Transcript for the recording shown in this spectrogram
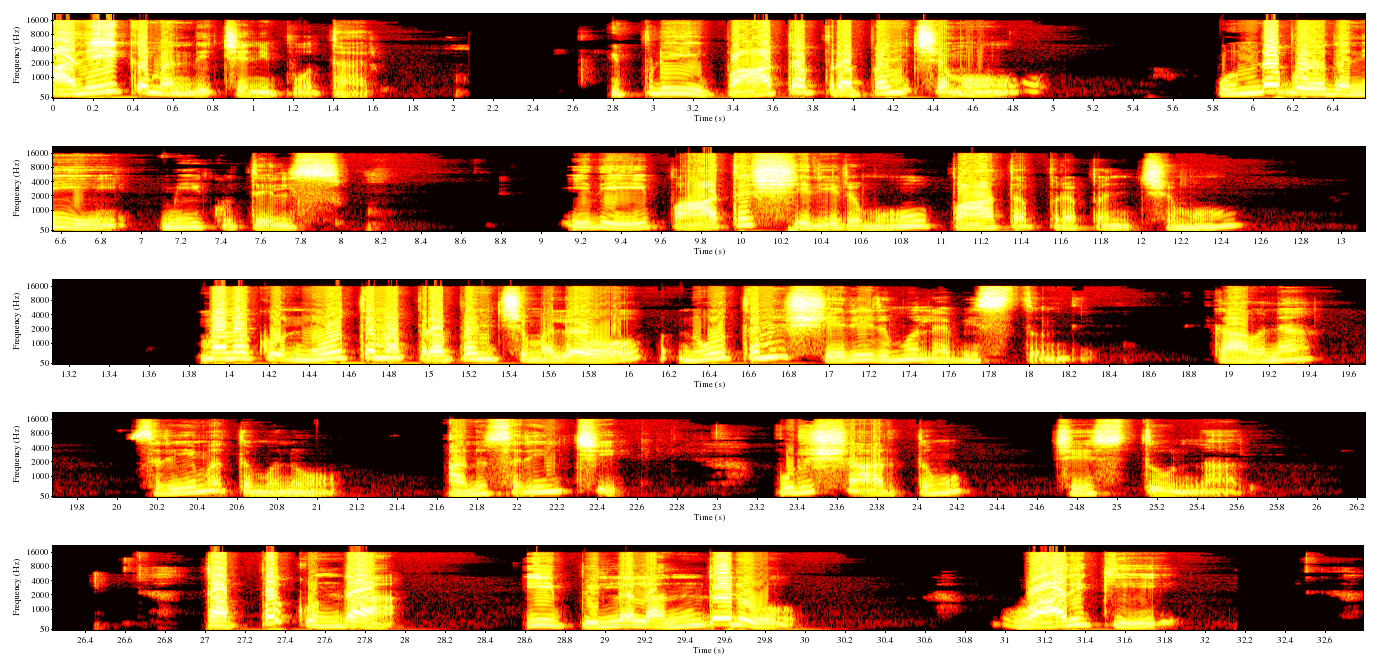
అనేక మంది చనిపోతారు. ఇప్పుడు ఈ పాత ప్రపంచము ఉండబోదని మీకు తెలుసు. ఇది పాత శరీరము పాత ప్రపంచము. మనకు నూతన ప్రపంచములో నూతన శరీరము లభిస్తుంది. కావున శ్రీమతమును అనుసరించి పురుషార్థము చేస్తూ ఉన్నారు. తప్పకుండా ఈ పిల్లలందరూ వారికి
